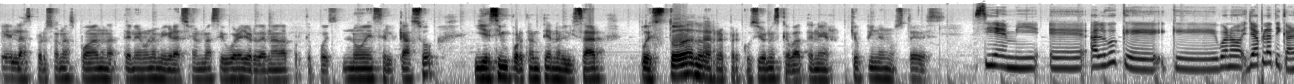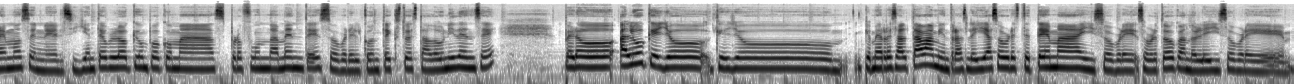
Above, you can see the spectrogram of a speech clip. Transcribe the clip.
que las personas puedan tener una migración más segura y ordenada, porque pues no es el caso y es importante analizar pues todas las repercusiones que va a tener. ¿Qué opinan ustedes? Sí, Emi, eh, algo que, que, bueno, ya platicaremos en el siguiente bloque un poco más profundamente sobre el contexto estadounidense, pero algo que yo, que yo, que me resaltaba mientras leía sobre este tema y sobre, sobre todo cuando leí sobre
